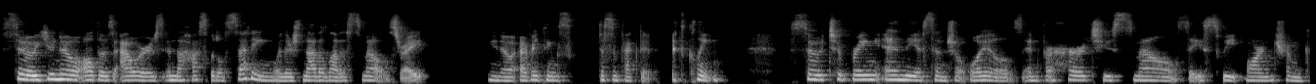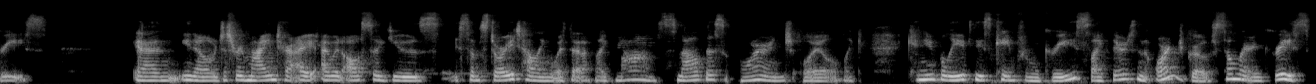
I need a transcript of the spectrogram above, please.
So you know all those hours in the hospital setting where there's not a lot of smells right? You know everything's disinfected. It's clean. So to bring in the essential oils and for her to smell, say, sweet orange from Greece, and you know, just remind her. I, I would also use some storytelling with it. I'm like, Mom, smell this orange oil. Like, can you believe these came from Greece? Like, there's an orange grove somewhere in Greece.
